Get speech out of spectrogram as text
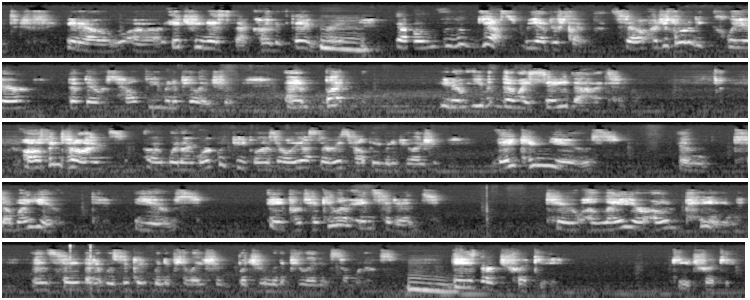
you know, uh, itchiness, that kind of thing, right? Hmm. So, yes, we understand that. So, I just want to be clear that there is healthy manipulation. And, but, you know, even though I say that, oftentimes uh, when I work with people, I say, well, yes, there is healthy manipulation. They can use, and so may you, use a particular incident to allay your own pain and say that it was a good manipulation, but you're manipulating someone else. Hmm. These are tricky, key tricky.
